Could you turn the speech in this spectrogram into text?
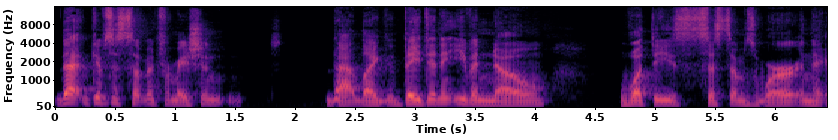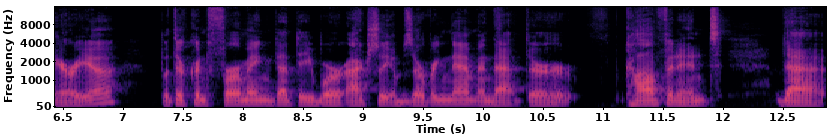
That gives us some information that like they didn't even know what these systems were in the area, but they're confirming that they were actually observing them and that they're confident that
